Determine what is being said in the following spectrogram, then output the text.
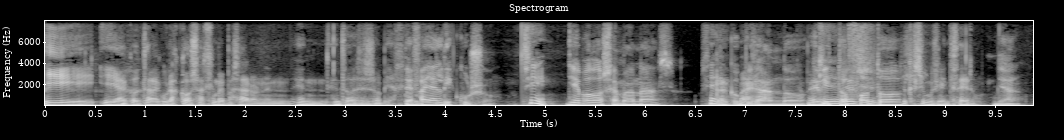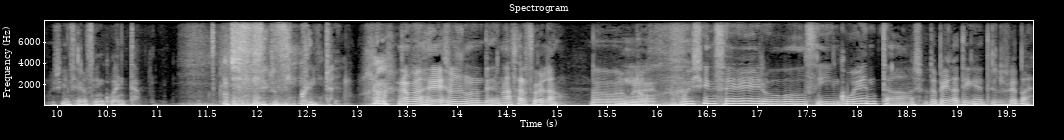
y, y a contar algunas cosas que me pasaron en, en- en todos esos viajes. te falla el discurso. Sí, Llevo dos semanas sí, recopilando, bueno, he visto yo soy- fotos. yo que soy muy sincero, Ya. muy sincero 50. 050. No conoces, eso es de una zarzuela. No, No. Muy sincero, 50. Eso te pega a ti, que te lo sepas.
